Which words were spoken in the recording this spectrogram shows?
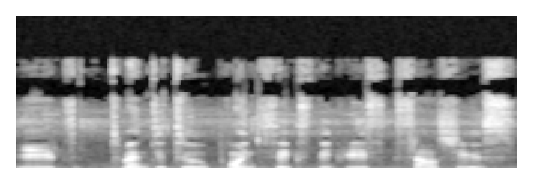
it's 22.6 degrees Celsius.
